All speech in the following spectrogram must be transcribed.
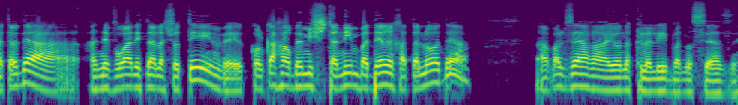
אתה יודע, הנבואה ניתנה לשוטים, וכל כך הרבה משתנים בדרך, אתה לא יודע, אבל זה הרעיון הכללי בנושא הזה.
